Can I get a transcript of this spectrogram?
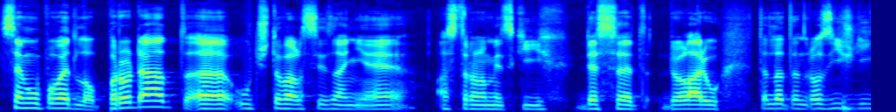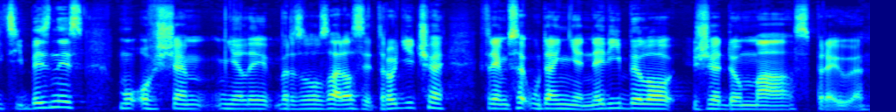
se mu povedlo prodat, eh, účtoval si za ně astronomických 10 dolarů. Tenhle ten rozjíždící biznis mu ovšem měli brzo zarazit rodiče, kterým se údajně nelíbilo, že doma sprejuje.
